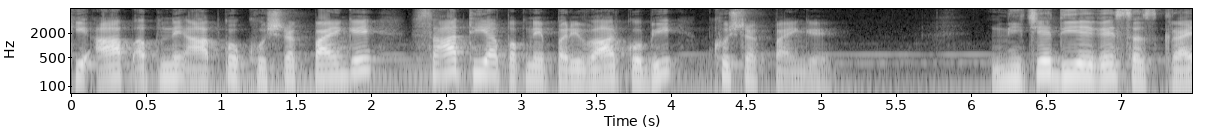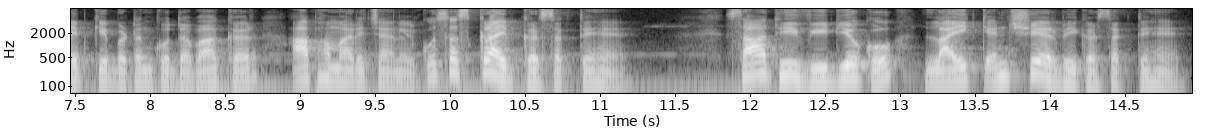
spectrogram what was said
कि आप अपने आप को खुश रख पाएँगे, साथ ही आप अपने परिवार को भी खुश रख पाएँगे। नीचे दिए गए सब्सक्राइब के बटन को दबाकर आप हमारे चैनल को सब्सक्राइब कर सकते हैं। साथ ही वीडियो को लाइक एंड शेयर भी कर सकते हैं।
